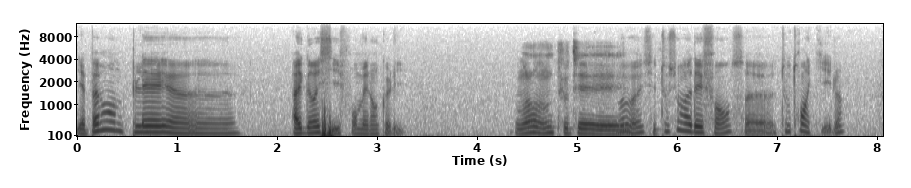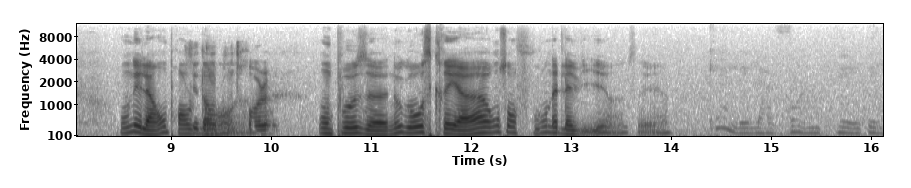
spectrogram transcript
Il y a pas vraiment de play euh, agressif pour Mélancolie. Non, non, tout est, Ouais, ouais, c'est tout sur la défense, euh, tout tranquille. On est là, on prend le est dans le temps, contrôle. on pose euh, nos grosses créas, on s'en fout, on a de la vie. hein, c'est- Quelle est la volonté des lunes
